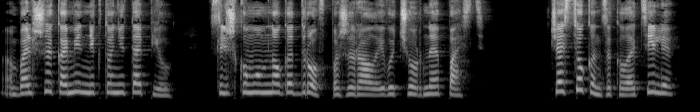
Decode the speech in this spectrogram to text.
большой камин никто не топил, слишком много дров пожирала его черная пасть. Часть окон заколотили,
